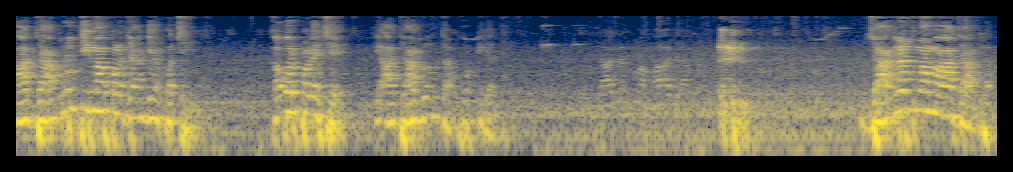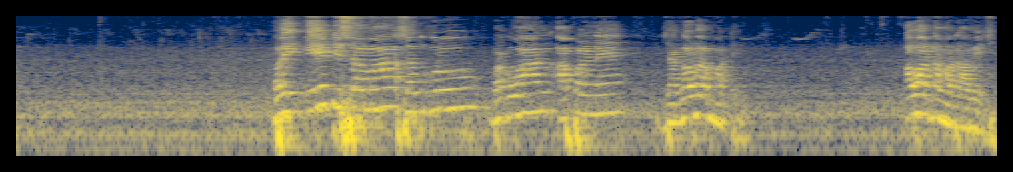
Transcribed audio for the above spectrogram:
આ જાગૃતિમાં પણ જાગ્યા પછી ખબર પડે છે કે આ જાગૃતતા ખોટી હતી. જાગ્રતમાં મહાજાગ્રત હવે એ દિશામાં સદગુરુ ભગવાન આપણને જગાડવા માટે અવારનવાર આવે છે.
